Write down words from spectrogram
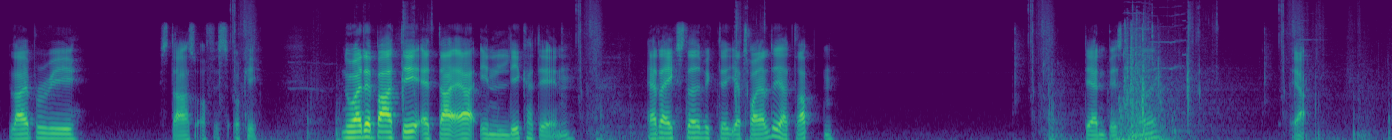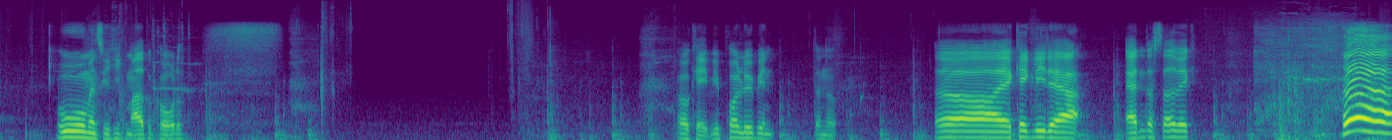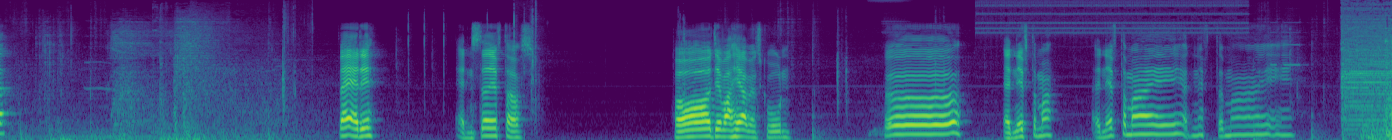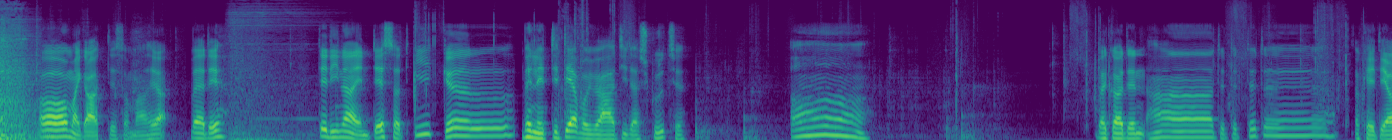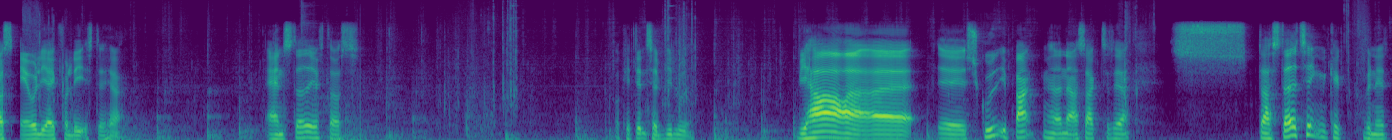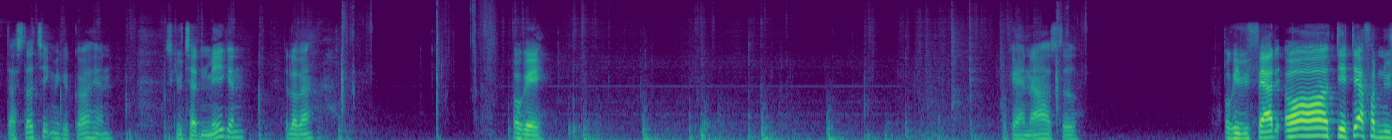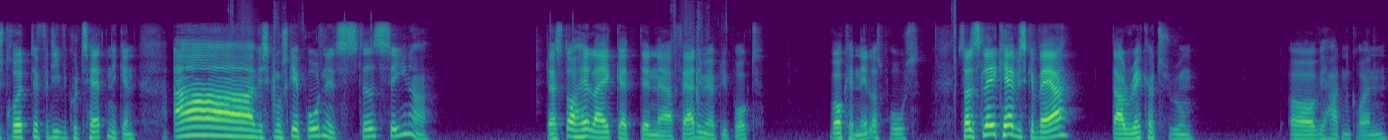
Library. Stars Office. Okay. Nu er det bare det, at der er en ligger derinde. Er der ikke stadigvæk det? Jeg tror aldrig, jeg har dræbt den. Det er den bedste måde, ikke? Ja. Uh, man skal kigge meget på kortet. Okay, vi prøver at løbe ind derned. Øh, jeg kan ikke lide det her. Er den der stadigvæk? Ah! Hvad er det? Er den stadig efter os? Åh, oh, det var her, man skulle bruge den. Uh, er den efter mig? Er den efter mig? Er den efter mig? Oh my god, det er så meget her. Hvad er det? Det ligner en Desert Eagle. Men det er der, hvor vi har de der skud til. Åh. Oh. Hvad gør den? Ah, da, da, da, da. Okay, det er også ærgerligt, at jeg ikke får læst det her. Er han stadig efter os? Okay, den ser vild ud. Vi har øh, øh, skud i banken, havde han sagt til det her. Der er stadig ting, vi kan... Der er stadig ting, vi kan gøre herinde. Skal vi tage den med igen? Eller hvad? Okay. Okay, han er her sted. Okay, vi er færdige. Åh, oh, det er derfor, den lyste rødt. Det er, fordi vi kunne tage den igen. Ah, vi skal måske bruge den et sted senere. Der står heller ikke, at den er færdig med at blive brugt. Hvor kan den ellers bruges? Så er det slet ikke her, vi skal være. Der er records room. Og vi har den grønne.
